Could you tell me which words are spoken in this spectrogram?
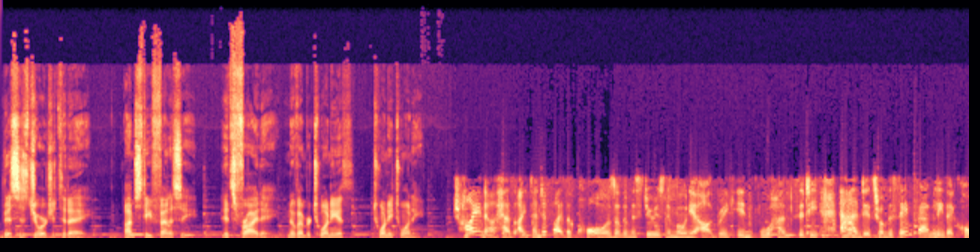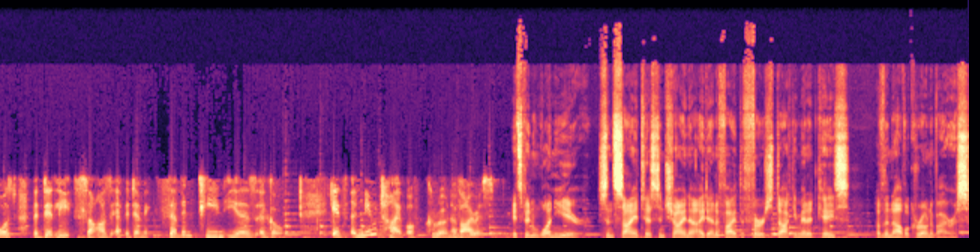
This is Georgia Today. I'm Steve Fennessy. It's Friday, November 20th, 2020. China has identified the cause of the mysterious pneumonia outbreak in Wuhan city, and it's from the same family that caused the deadly SARS epidemic 17 years ago. It's a new type of coronavirus. It's been one year since scientists in China identified the first documented case of the novel coronavirus.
